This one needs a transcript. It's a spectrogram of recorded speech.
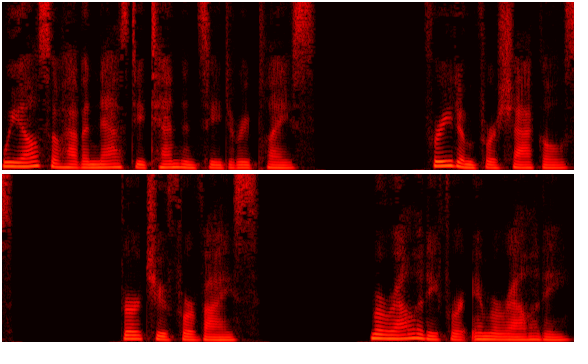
We also have a nasty tendency to replace. Freedom for shackles, virtue for vice, morality for immorality,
